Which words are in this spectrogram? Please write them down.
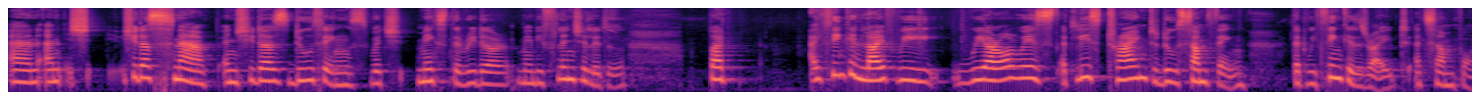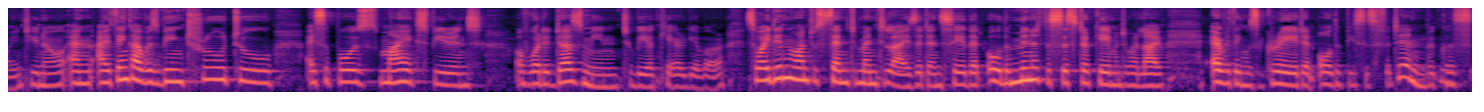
and and. She, she does snap and she does do things which makes the reader maybe flinch a little but I think in life we, we are always at least trying to do something that we think is right at some point, you know. And I think I was being true to, I suppose, my experience of what it does mean to be a caregiver. So I didn't want to sentimentalize it and say that, oh, the minute the sister came into her life, everything was great and all the pieces fit in. Because mm.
